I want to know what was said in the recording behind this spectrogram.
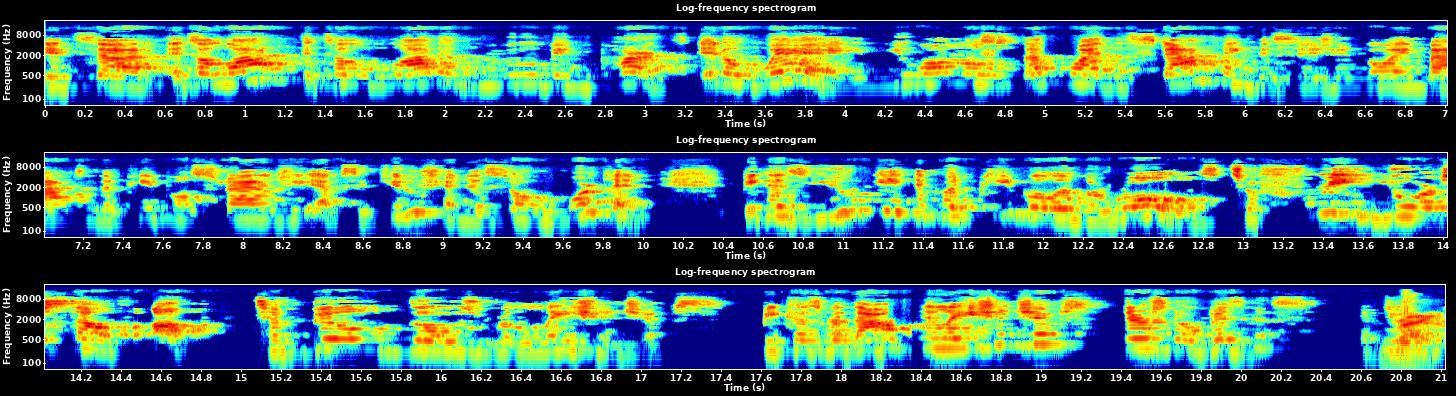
it's a uh, it's a lot it's a lot of moving parts. In a way you almost that's why the staffing decision going back to the people strategy execution is so important. Because you need to put people in the roles to free yourself up to build those relationships. Because without relationships there's no business. Right.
